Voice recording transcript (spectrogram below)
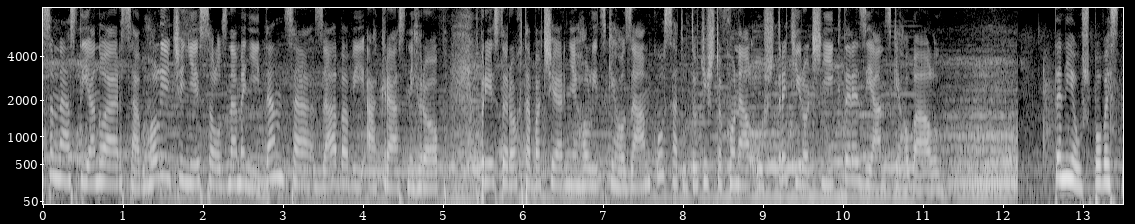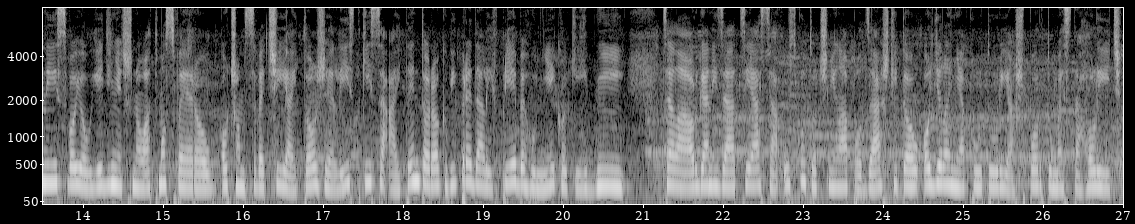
18. január sa v Holíči niesol v znamení tanca, zábavy a krásnych rób. V priestoroch tabačiarne Holíckého zámku sa tu totižto konal už tretí ročník Tereziánskeho bálu. Ten je už povestný svojou jedinečnou atmosférou, o čom svedčí aj to, že lístky sa aj tento rok vypredali v priebehu niekoľkých dní. Celá organizácia sa uskutočnila pod záštitou oddelenia kultúry a športu mesta Holíč.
